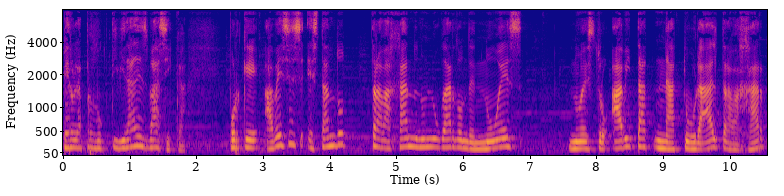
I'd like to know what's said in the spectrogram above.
pero la productividad es básica, porque a veces estando trabajando en un lugar donde no es nuestro hábitat natural trabajar,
